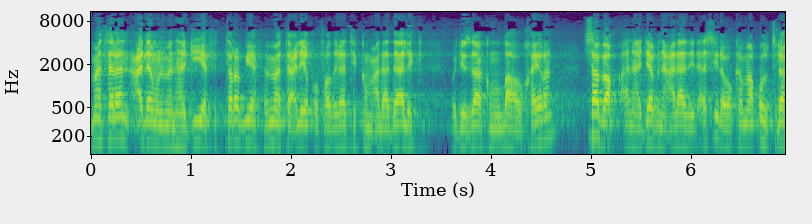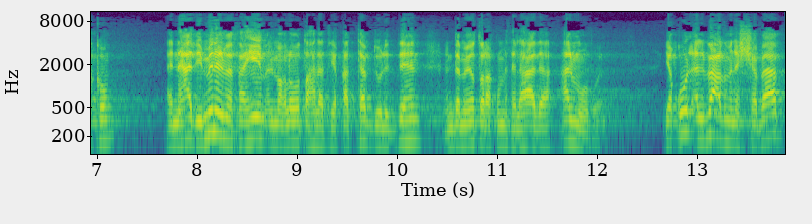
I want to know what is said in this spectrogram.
مثلا عدم المنهجية في التربية فما تعليق فضيلتكم على ذلك؟ وجزاكم الله خيرا. سبق أن أجبنا على هذه الأسئلة وكما قلت لكم أن هذه من المفاهيم المغلوطة التي قد تبدو للذهن عندما يطرق مثل هذا الموضوع. يقول البعض من الشباب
